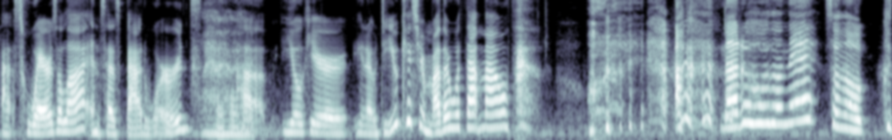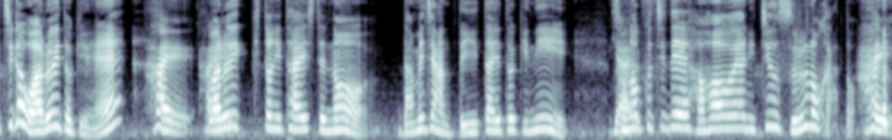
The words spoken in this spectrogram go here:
uh, swears a lot and says bad words はいはいはいは um, you'll hear you know do you kiss your mother with that mouth い。なるほどね。その、口が悪い時ね。 Hi, hi. 悪い人に対してのダメじゃんって言いたい時に.その口で母親にチューするのかと。hi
